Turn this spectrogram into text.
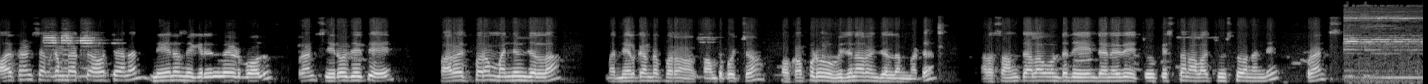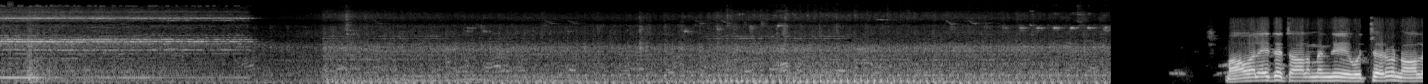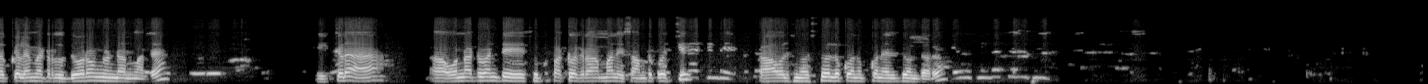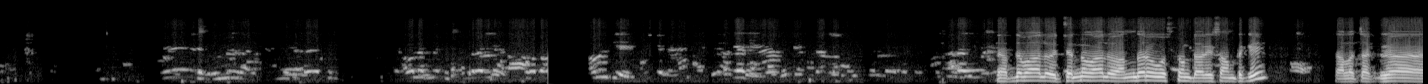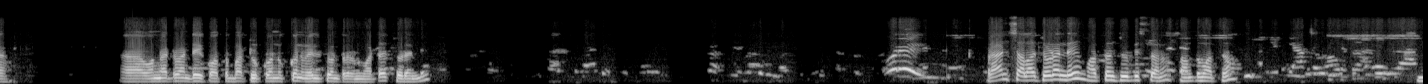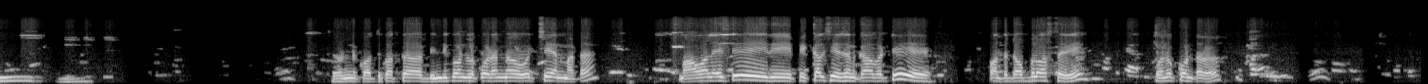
Hi friends welcome back to our channel నేను మీ గిరిజన వేడు బాలు. ఫ్రెండ్స్ ఈ రోజు అయితే పార్వతీపురం మంజం జిల్లా మరి నీలకంఠపురం సంతకు వచ్చాం. ఒకప్పుడు విజయనగరం జిల్లా అన్నమాట. అలా సంత ఎలా ఉంటది ఏంటి అనేది చూపిస్తాను అలా చూస్తూ ఫ్రెండ్స్ మా వాళ్ళైతే చాలా మంది వచ్చారు నాలుగు కిలోమీటర్ల దూరం నుండి అన్నమాట. ఇక్కడ ఉన్నటువంటి చుట్టుపక్కల గ్రామాలు ఈ సంతకు వచ్చి కావలసిన వస్తువులు కొనుక్కొని వెళ్తూ ఉంటారు. పెద్దవాళ్ళు చిన్నవాళ్ళు అందరూ వస్తుంటారు ఈ సంతకి. చాలా చక్కగా ఉన్నటువంటి కొత్త బట్టలు కొనుక్కొని వెళ్తుంటారు అనమాట చూడండి. ఫ్రెండ్స్ అలా చూడండి మొత్తం చూపిస్తాను సొంత మొత్తం. చూడండి కొత్త కొత్త బింది కొండలు కూడా వచ్చాయి అన్నమాట మా అయితే ఇది పిక్కల సీజన్ కాబట్టి కొంత డబ్బులు వస్తాయి కొనుక్కుంటారు.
